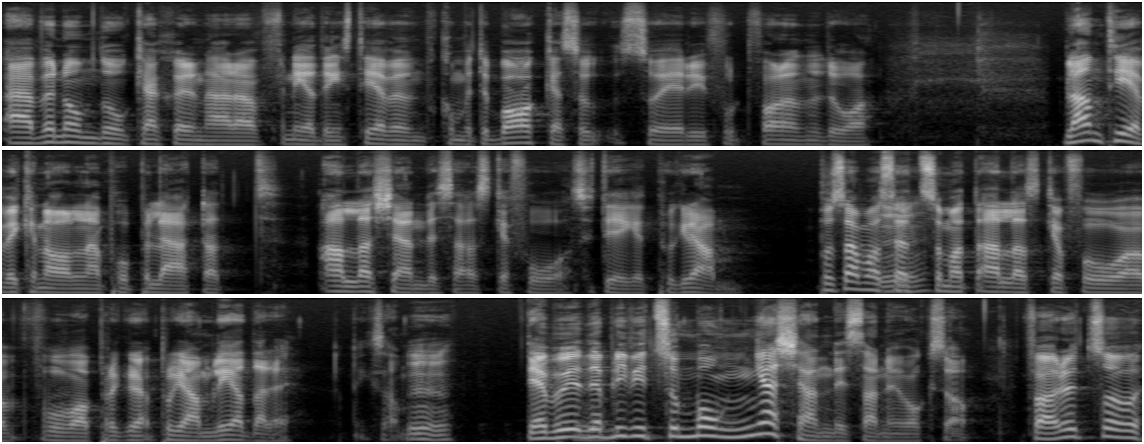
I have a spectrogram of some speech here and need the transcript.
även om då kanske den här förnedrings-tvn kommer tillbaka så, så är det ju fortfarande då bland tv-kanalerna populärt att alla kändisar ska få sitt eget program. På samma Mm. sätt som att alla ska få, få vara progra- programledare. Liksom. Mm. Det, har, det har blivit så många kändisar nu också. Förut så,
